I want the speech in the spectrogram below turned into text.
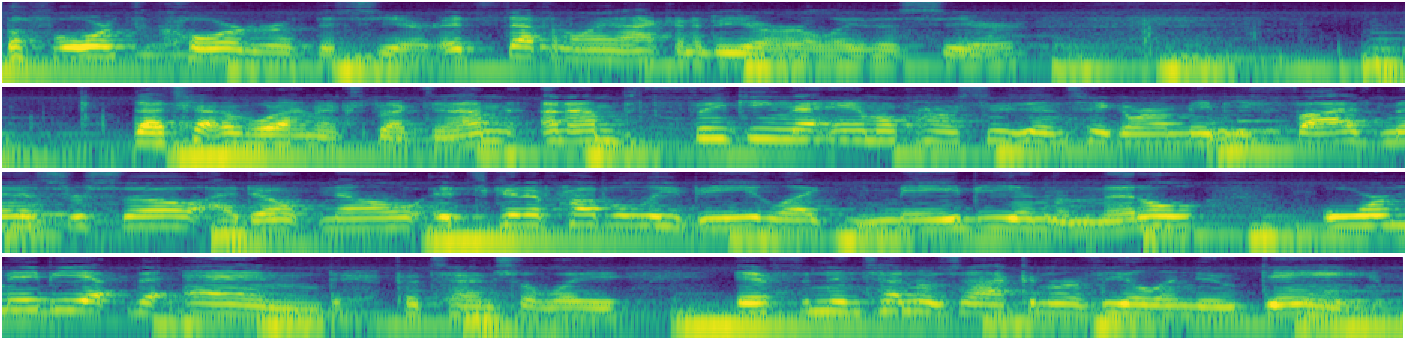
the fourth quarter of this year. It's definitely not going to be early this year. That's kind of what I'm expecting. I'm, and I'm thinking that Animal Crossing is going to take around maybe five minutes or so. I don't know. It's going to probably be like maybe in the middle or maybe at the end, potentially, if Nintendo's not going to reveal a new game.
